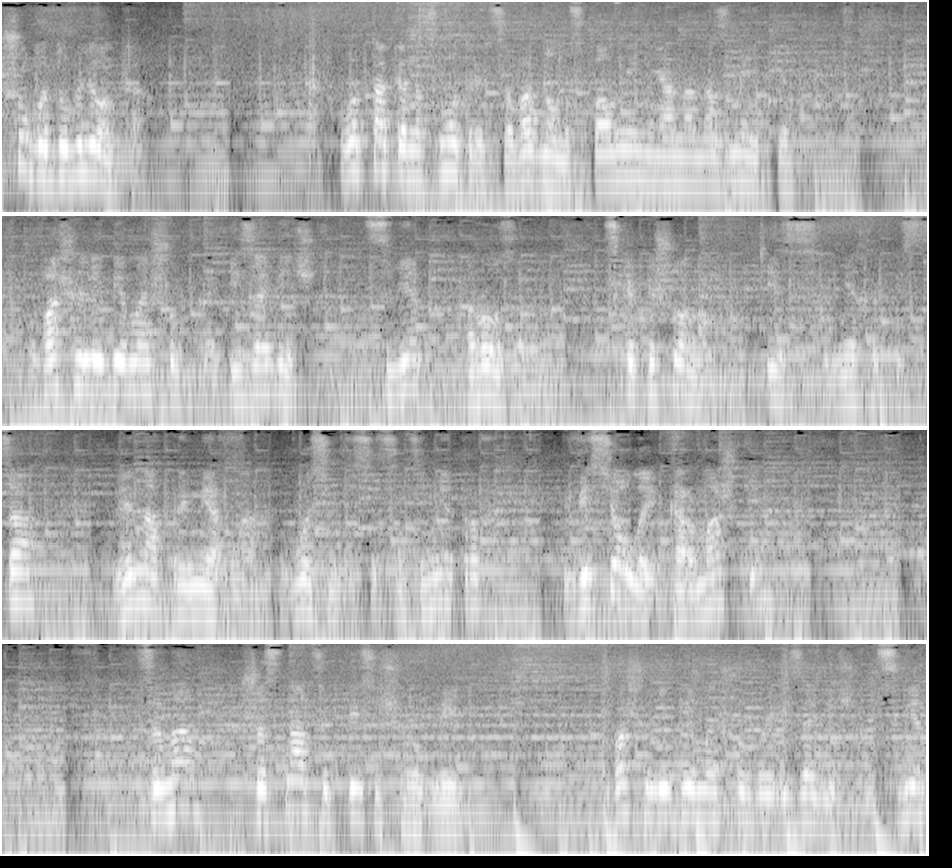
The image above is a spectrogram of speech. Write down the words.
Шуба дубленка. Вот так она смотрится в одном исполнении, она на змейке. Ваша любимая шубка из овечки, цвет розовый, с капюшоном из меха песца, длина примерно 80 сантиметров, веселые кармашки, цена 16 тысяч рублей. Ваша любимая шуба из овечки. Цвет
